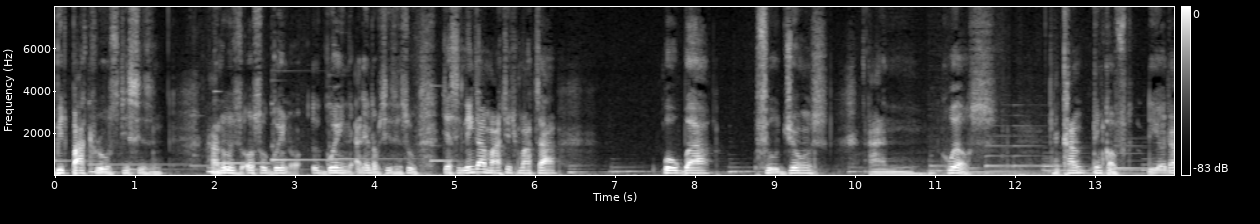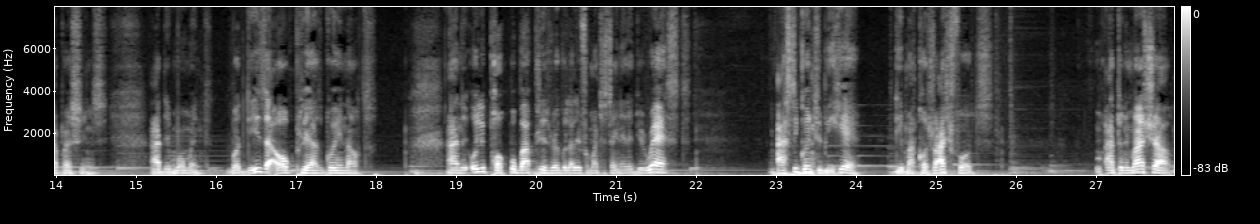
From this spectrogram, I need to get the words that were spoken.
bit part roles this season, and who is also going going at the end of season. So Jesse Lingard, Matic Mata, Pogba, Phil Jones, and who else? I can't think of the other persons at the moment. But these are all players going out. And only Pogba plays regularly for Manchester United. The rest are still going to be here. The Marcus Rashfords, Anthony Martial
